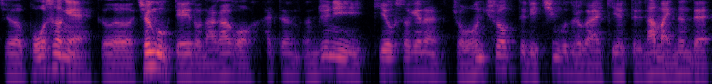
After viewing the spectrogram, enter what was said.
저 보성에 그 전국 대회도 나가고 하여튼 은준이 기억 속에는 좋은 추억들이 친구들과의 기억들이 남아 있는데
